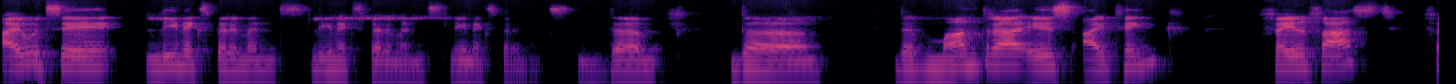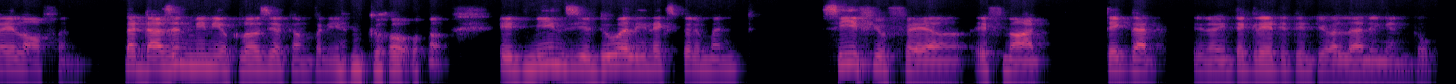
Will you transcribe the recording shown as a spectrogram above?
I would say lean experiments lean experiments lean experiments. The the the mantra is i think fail fast fail often. That doesn't mean you close your company and go. It means you do a lean experiment see if you fail. If not take that you know integrate it into your learning and go.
